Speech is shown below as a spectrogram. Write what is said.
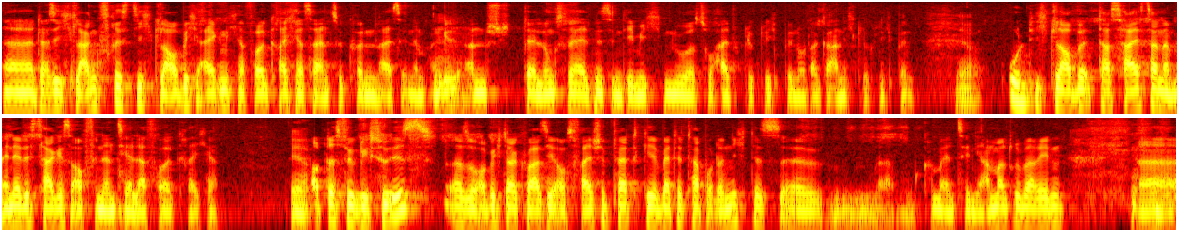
dass ich langfristig, glaube ich, eigentlich erfolgreicher sein zu können als in einem mhm. Anstellungsverhältnis, in dem ich nur so halb glücklich bin oder gar nicht glücklich bin. Ja. Und ich glaube, das heißt dann am Ende des Tages auch finanziell erfolgreicher. Ja. Ob das wirklich so ist, also ob ich da quasi aufs falsche Pferd gewettet habe oder nicht, das äh, können wir in zehn Jahren mal drüber reden. äh,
